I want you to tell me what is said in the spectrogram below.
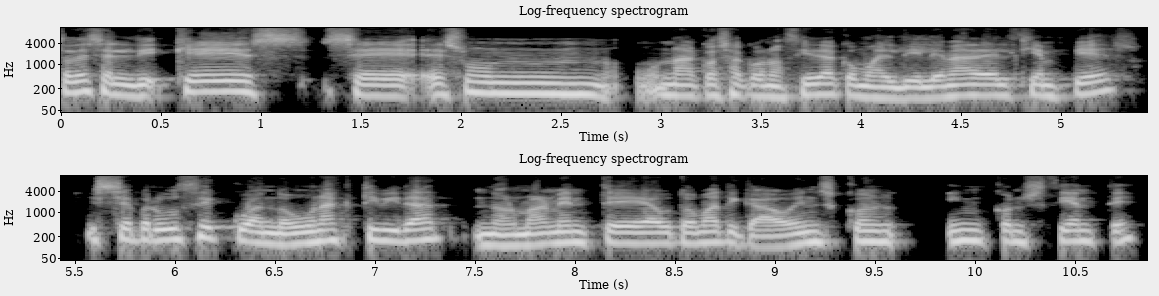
Entonces, el, ¿qué es? Se, es una cosa conocida como el dilema del 100 pies y se produce cuando una actividad normalmente automática o inconsciente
